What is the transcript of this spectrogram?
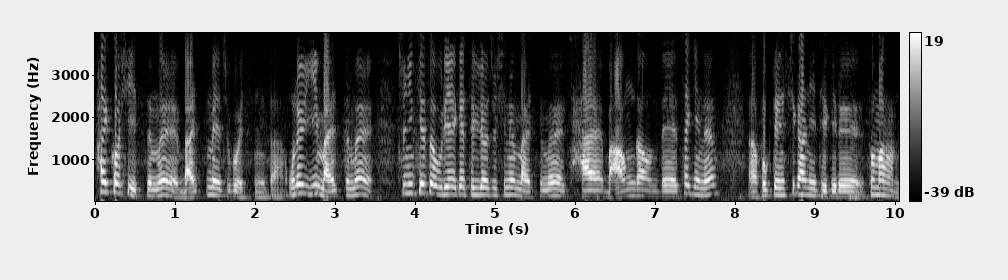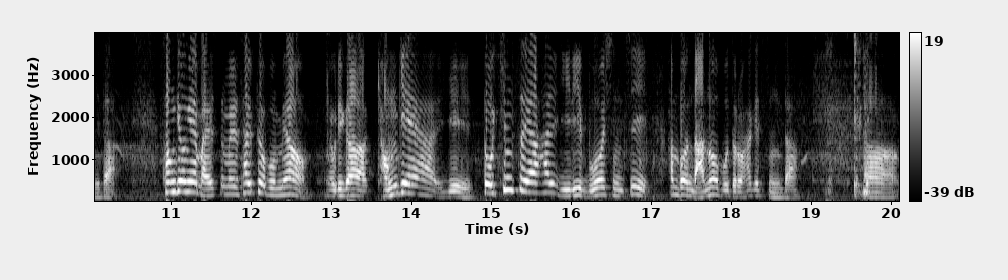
할 것이 있음을 말씀해 주고 있습니다. 오늘 이 말씀을 주님께서 우리에게 들려주시는 말씀을 잘 마음 가운데 새기는 아, 복된 시간이 되기를 소망합니다. 성경의 말씀을 살펴보며 우리가 경계해야 할 일, 또 힘써야 할 일이 무엇인지 한번 나누어 보도록 하겠습니다. 어,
